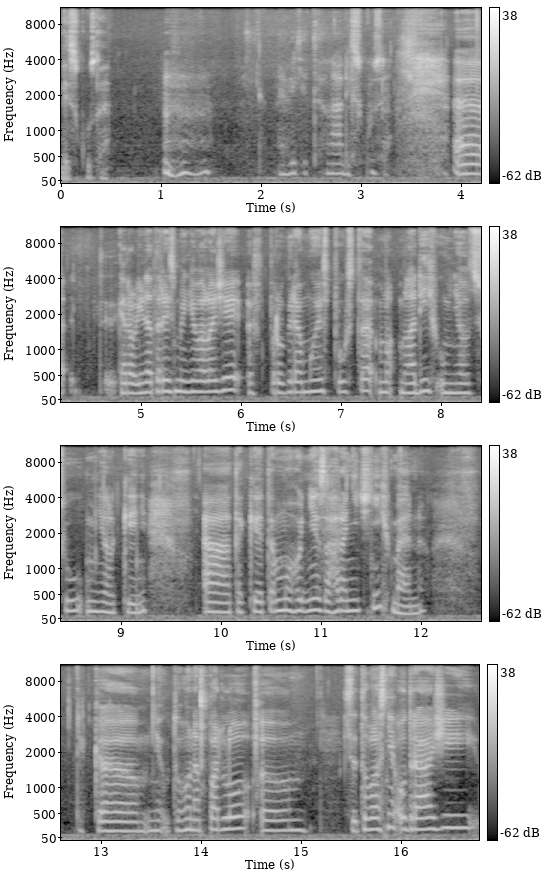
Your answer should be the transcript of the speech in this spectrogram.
diskuze. Mm-hmm. Neviditelná diskuze. Eh, Karolina tady zmiňovala, že v programu je spousta mladých umělců, umělkyň a tak je tam hodně zahraničních men. Tak eh, mě u toho napadlo, se to vlastně odráží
